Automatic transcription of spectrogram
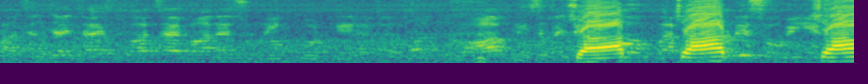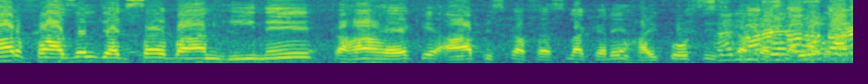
फाजिल जज साहब साहबान सुप्रीम कोर्ट के आप नहीं समझते चार चार। चार फाजल जज साहबान ही ने कहा है कि आप इसका फैसला करें हाई कोर्ट से इसका फैसला है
